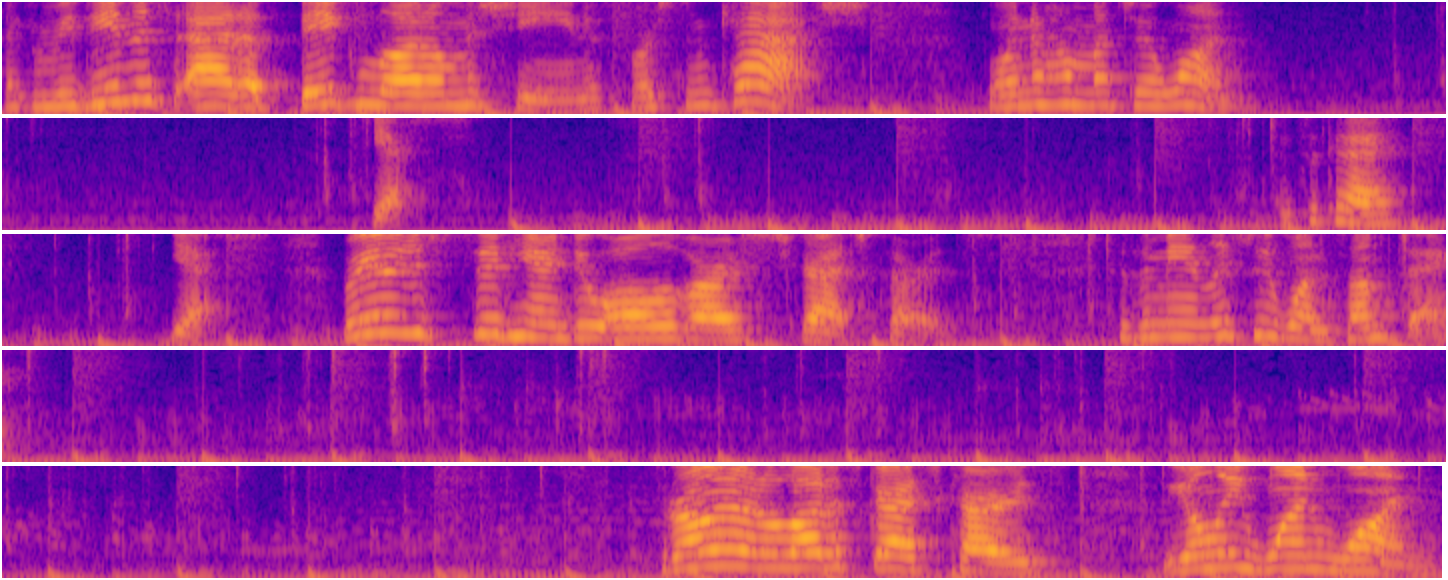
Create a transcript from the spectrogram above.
I can redeem this at a big lotto machine for some cash. Wonder how much I won. Yes. It's okay. Yes. We're gonna just sit here and do all of our scratch cards. Because, I mean, at least we won something. Throwing out a lot of scratch cards. We only won one.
